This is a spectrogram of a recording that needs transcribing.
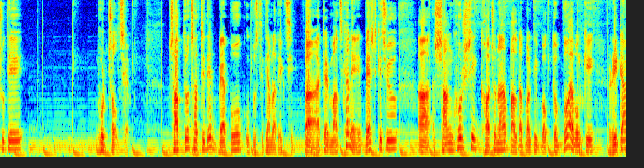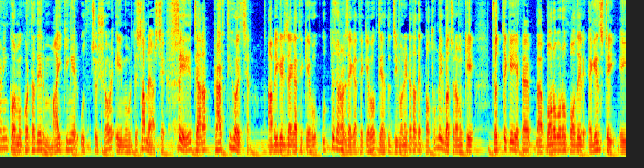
শুতে ভোট চলছে। ছাত্রছাত্রীদের ব্যাপক উপস্থিতি আমরা দেখছি। বাট এর মাঝখানে বেশ কিছু সাংঘর্ষিক ঘটনা, পাল্টাপাল্টি বক্তব্য এবং কি রিটার্নিং কর্মকর্তাদের মাইকিং এর উচ্চস্বর এই মুহূর্তে সামনে আসছে। যারা প্রার্থী হয়েছেন, আবেগের জায়গা থেকে হোক, উত্তেজনার জায়গা থেকে হোক, যেহেতু জীবনে এটা তাদের প্রথম নির্বাচন এমনকি প্রত্যেকেই একটা বড় বড় পদের এগেনস্টেই এই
